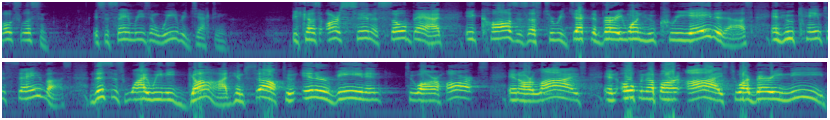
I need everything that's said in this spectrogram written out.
Folks, listen. It's the same reason we reject Him. Because our sin is so bad, it causes us to reject the very one who created us and who came to save us. This is why we need God Himself to intervene into our hearts and our lives and open up our eyes to our very need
